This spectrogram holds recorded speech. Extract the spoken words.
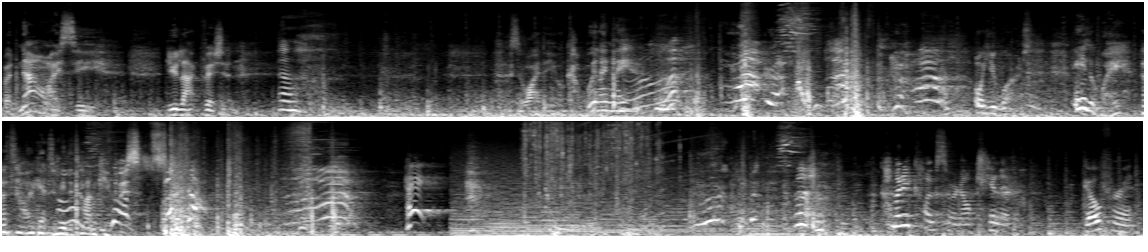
But now I see you lack vision. So either you'll come willingly, or you won't. Either way, that's how I get to be the timekeepers. Shut up! Hey! Come any closer and I'll kill him. Go for it.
